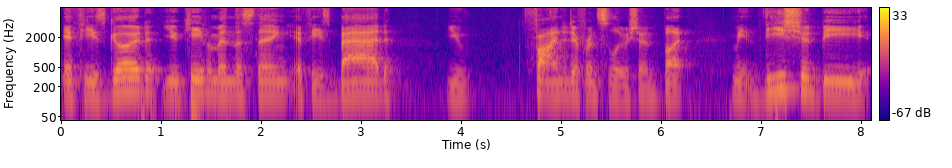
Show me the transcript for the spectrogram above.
If he's good, you keep him in this thing. If he's bad, you find a different solution. But I mean, these should be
